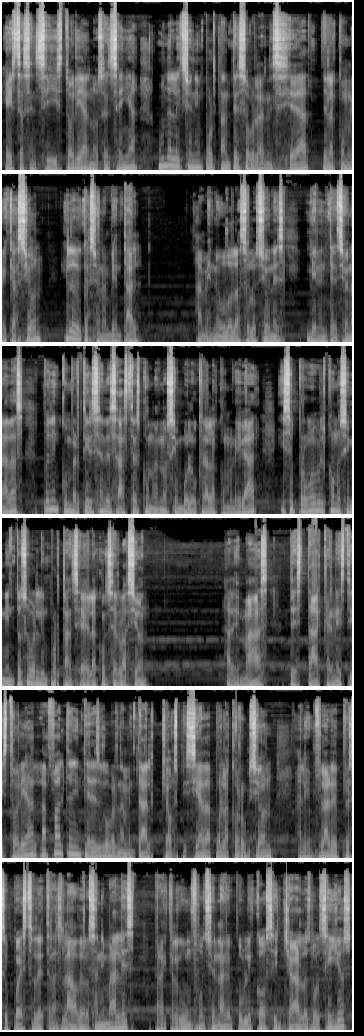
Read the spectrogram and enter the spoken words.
Esta sencilla historia nos enseña una lección importante sobre la necesidad de la comunicación y la educación ambiental. A menudo las soluciones bien intencionadas pueden convertirse en desastres cuando no se involucra la comunidad y se promueve el conocimiento sobre la importancia de la conservación. Además, destaca en esta historia la falta de interés gubernamental que auspiciada por la corrupción al inflar el presupuesto de traslado de los animales para que algún funcionario público se hinchara los bolsillos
